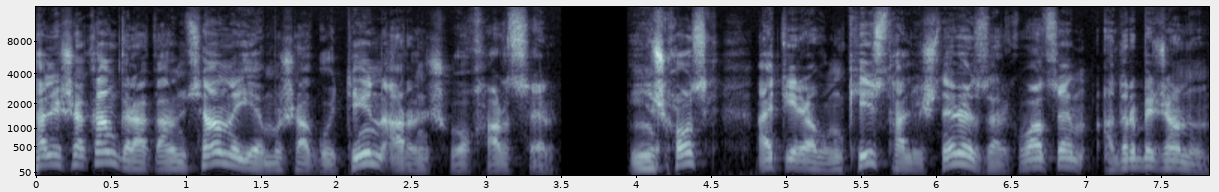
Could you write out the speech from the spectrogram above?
թալիշական գրականությանը եւ մշակույթին առնչվող հարցեր։ Ինչ խոսք, այդ իրավունքից թալիշները զրկված են Ադրբեջանում։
